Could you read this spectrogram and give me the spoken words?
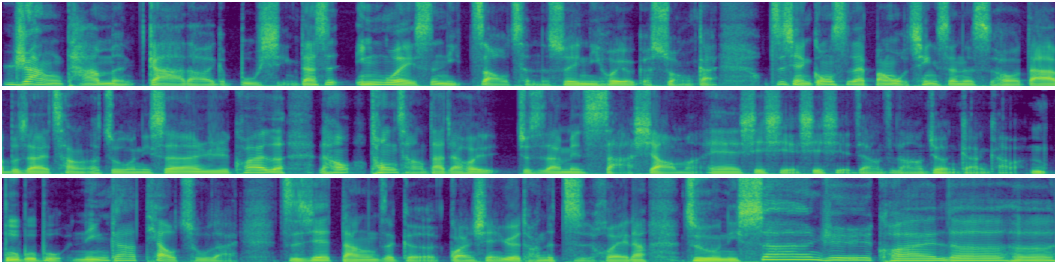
让他们尬到一个不行，但是因为是你造成的，所以你会有一个双盖。之前公司在帮我庆生的时候，大家不是在唱“祝你生日快乐”，然后通常大家会就是在那边傻笑嘛，哎、欸，谢谢谢谢这样子，然后就很尴尬嘛。不不不，你应该要跳出来，直接当这个管弦乐团的指挥。那祝你生日快乐，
